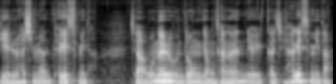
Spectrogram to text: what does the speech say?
이해를 하시면 되겠습니다. 자, 오늘 운동 영상은 여기까지 하겠습니다.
